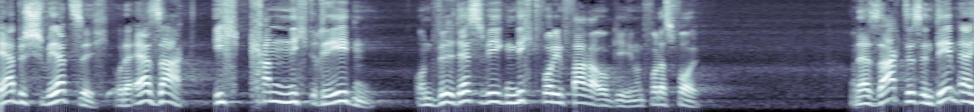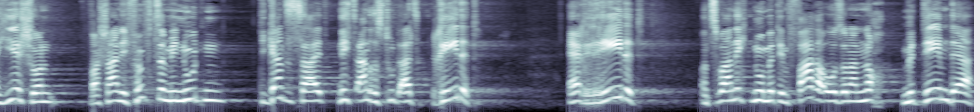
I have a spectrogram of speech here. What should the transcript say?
Er beschwert sich oder er sagt, ich kann nicht reden und will deswegen nicht vor den Pharao gehen und vor das Volk. Und er sagt es, indem er hier schon wahrscheinlich 15 Minuten die ganze Zeit nichts anderes tut als redet. Er redet. Und zwar nicht nur mit dem Pharao, sondern noch mit dem, der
